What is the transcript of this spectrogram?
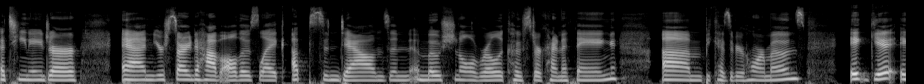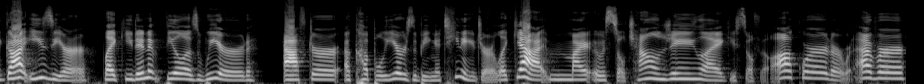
a teenager and you're starting to have all those like ups and downs and emotional roller coaster kind of thing um, because of your hormones it get it got easier. Like you didn't feel as weird after a couple years of being a teenager. Like, yeah, it might it was still challenging, like you still feel awkward or whatever.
